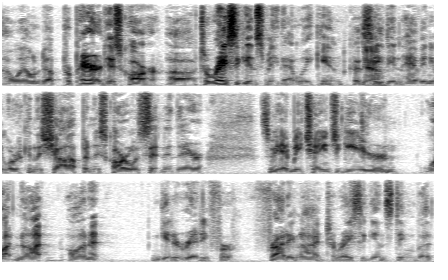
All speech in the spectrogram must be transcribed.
I wound up preparing his car uh, to race against me that weekend because Yeah. he didn't have any work in the shop and his car was sitting in there. So he had me change the gear and whatnot on it and get it ready for Friday night to race against him. But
